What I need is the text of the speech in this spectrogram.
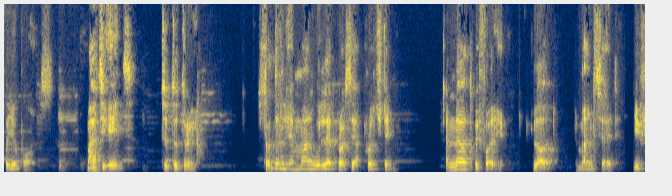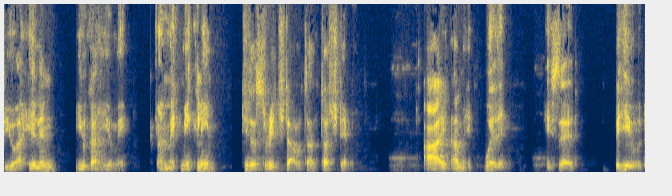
for your bones. Matthew 8, 2 to 3. Suddenly a man with leprosy approached him and knelt before him. Lord, the man said, if you are healing, you can heal me and make me clean. Jesus reached out and touched him. I am willing, he said. Be healed.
